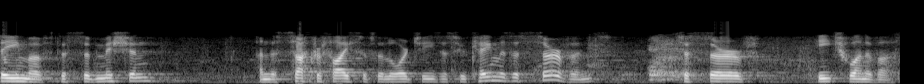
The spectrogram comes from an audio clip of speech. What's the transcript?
theme of the submission and the sacrifice of the Lord Jesus, who came as a servant to serve each one of us.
